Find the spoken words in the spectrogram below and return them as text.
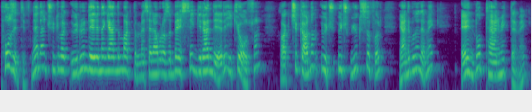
Pozitif. Neden? Çünkü bak ürün değerine geldim baktım. Mesela burası 5 ise giren değeri 2 olsun. Bak çıkardım 3. 3 büyük 0. Yani bu ne demek? Endotermik demek.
